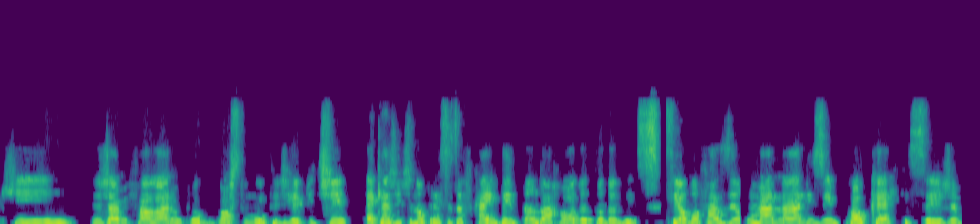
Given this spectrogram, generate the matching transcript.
que já me falaram que eu gosto muito de repetir é que a gente não precisa ficar inventando a roda toda vez. Se eu vou fazer uma análise qualquer que seja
